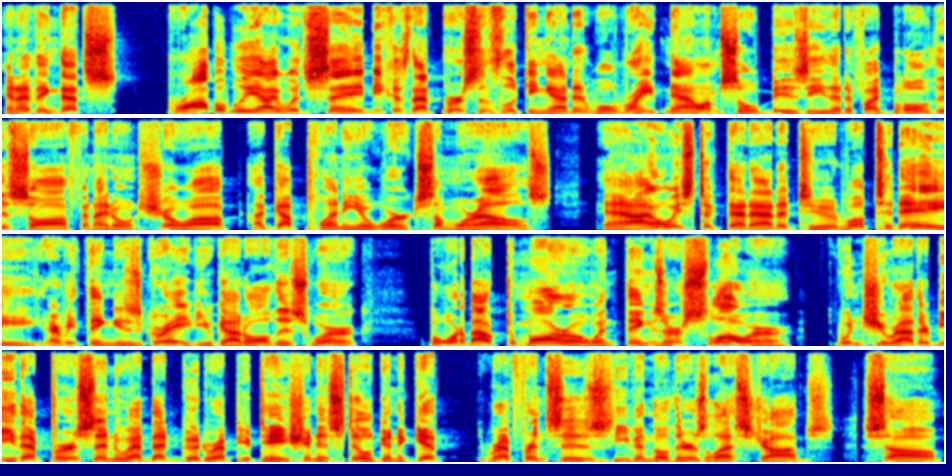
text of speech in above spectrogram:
And I think that's probably I would say because that person's looking at it. Well, right now I'm so busy that if I blow this off and I don't show up, I've got plenty of work somewhere else. And I always took that attitude well, today everything is great. You got all this work. But what about tomorrow when things are slower? Wouldn't you rather be that person who had that good reputation is still going to get references even though there's less jobs? So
